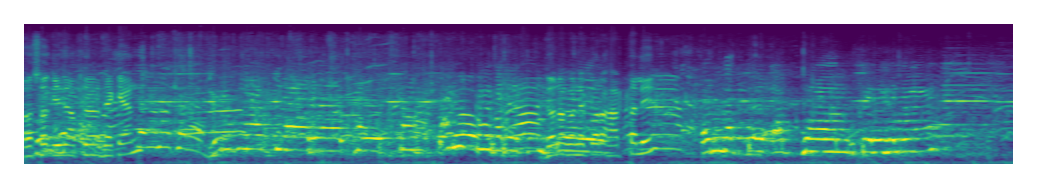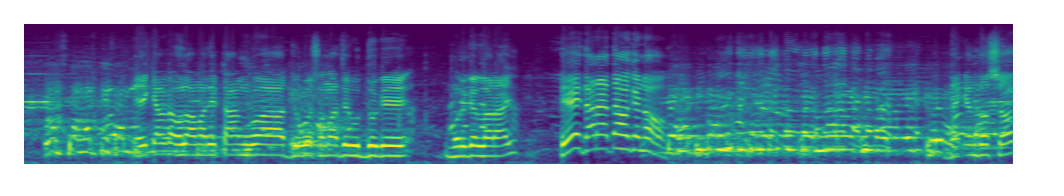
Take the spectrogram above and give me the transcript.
দর্শক, এই যে আপনারা দেখেন, জনগণের করো হাততালি। এই খেলাটা হলো আমাদের টাঙ্গুয়া যুব সমাজের উদ্যোগে মুরগের লড়াই। এই, দাঁড়ায় দাও কেন? দেখেন দর্শক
